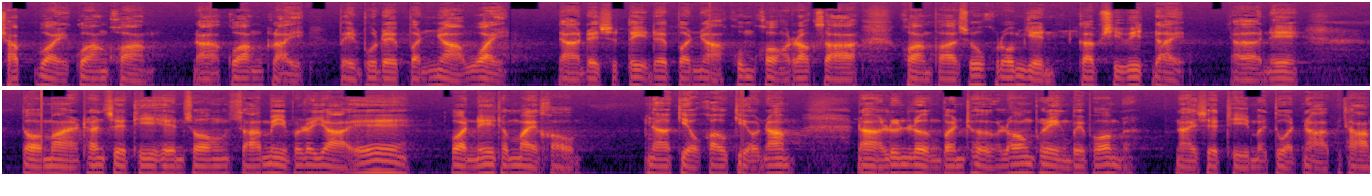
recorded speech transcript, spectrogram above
ชับไหวกว้างขวางนะกว้างไกล เป็นผู้ได้ปัญญาไหวนะได้สติได้ปัญญาคุ้มครองรักษา ความผาสุกร่มเย็นกับชีวิตได้อ่านี่ ต่อมาท่านเศรษฐีเห็นสองสามีภรรยา เอ๊ะวันนี้ทำไมเขานะเกี่ยวเขาเกี่ยวน้ำนะรื่นเริงบันเทิงร้องเพลงไปพร้อมนายเศรษฐีมาตรวจหน้าไปถาม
